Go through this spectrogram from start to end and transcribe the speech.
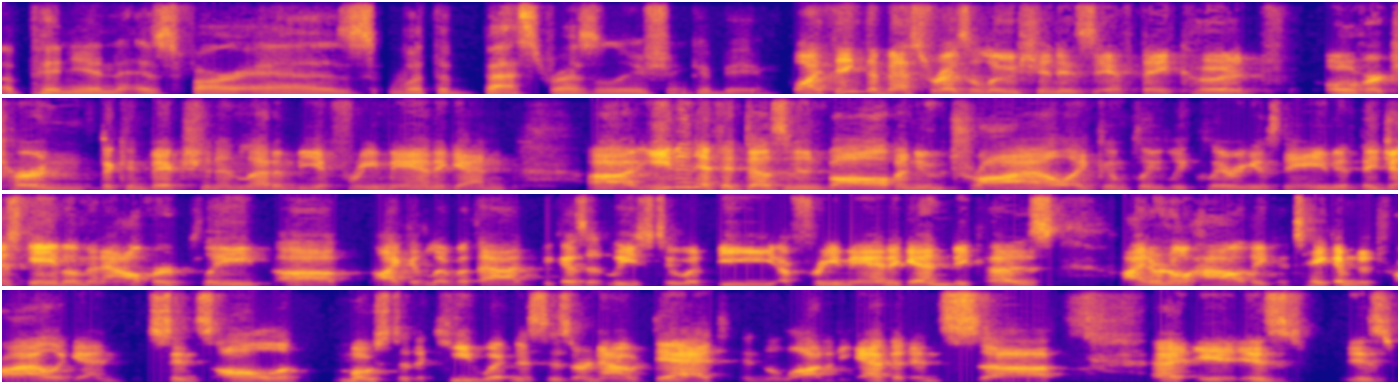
opinion as far as what the best resolution could be? Well, I think the best resolution is if they could overturn the conviction and let him be a free man again. Uh, even if it doesn't involve a new trial and completely clearing his name, if they just gave him an Alford plea, uh, I could live with that because at least it would be a free man again. Because I don't know how they could take him to trial again since all of most of the key witnesses are now dead and a lot of the evidence uh, uh is is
